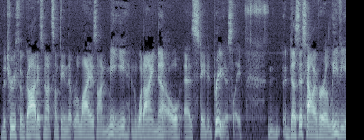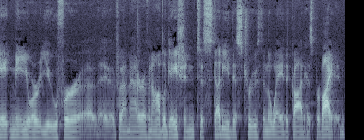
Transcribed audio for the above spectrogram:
The truth of God is not something that relies on me and what I know, as stated previously. Does this, however, alleviate me or you, for, uh, for that matter, of an obligation to study this truth in the way that God has provided?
